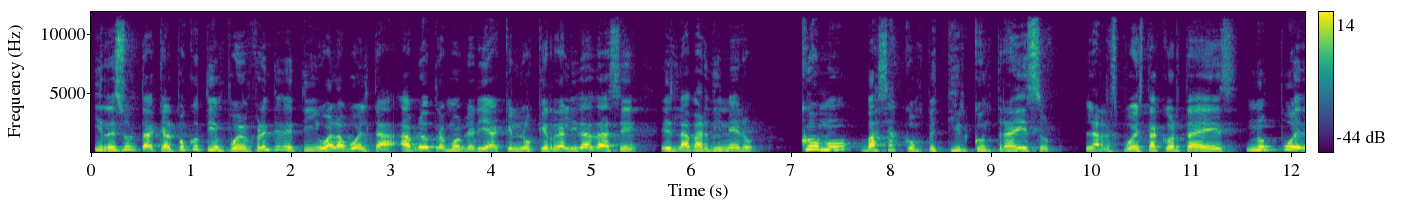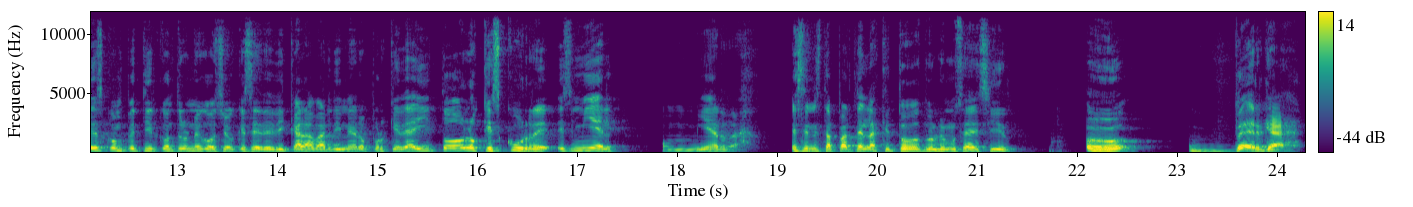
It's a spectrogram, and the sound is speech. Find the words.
Y resulta que al poco tiempo enfrente de ti o a la vuelta abre otra mueblería que lo que en realidad hace es lavar dinero. ¿Cómo vas a competir contra eso? La respuesta corta es, no puedes competir contra un negocio que se dedica a lavar dinero, porque de ahí todo lo que escurre es miel o mierda. Es en esta parte en la que todos volvemos a decir, oh, verga.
